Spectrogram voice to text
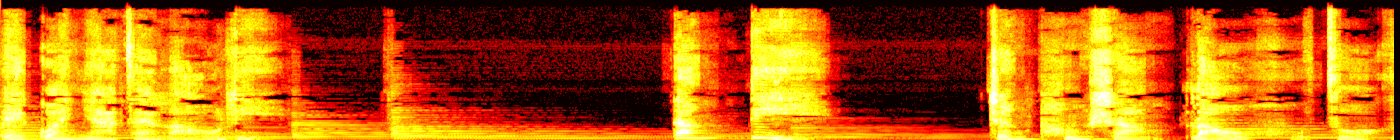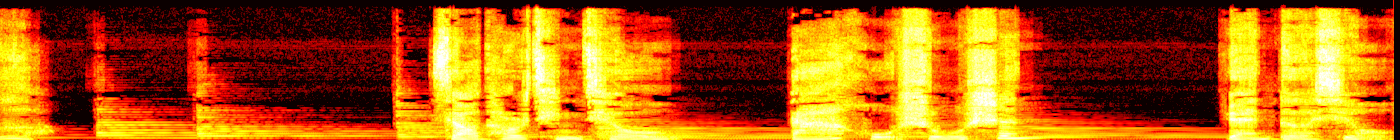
被关押在牢里。当地正碰上老虎作恶，小偷请求打虎赎身，袁德秀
